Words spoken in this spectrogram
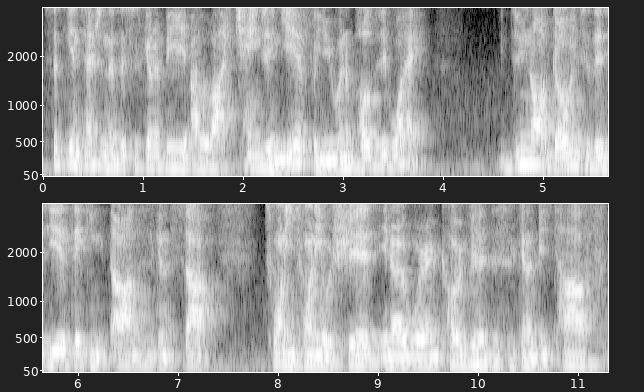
Set the intention that this is going to be a life changing year for you in a positive way. Do not go into this year thinking, oh, this is going to suck. 2020 was shit. You know, we're in COVID. This is going to be tough.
